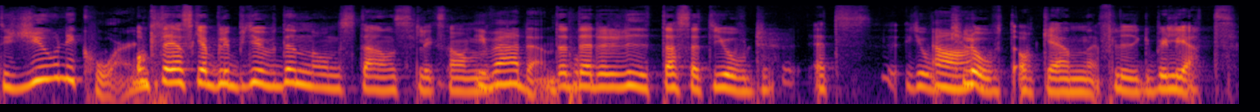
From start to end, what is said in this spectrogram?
The Unicorn. Och där jag ska bli bjuden någonstans liksom. I världen. Där, där det ritas ett, jord, ett jordklot och en flygbiljett.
